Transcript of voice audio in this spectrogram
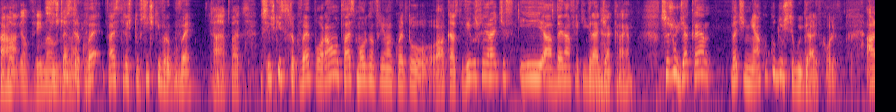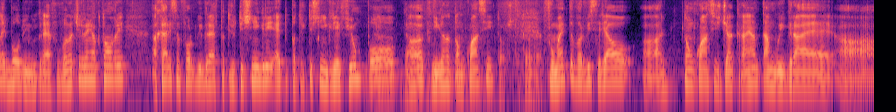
а, Морган Фриман. Всички страхове, това е срещу всички врагове. А, това е... Всички страхове по-рано, това е с Морган Фриман, което а, казвате вие, господин Райчев, и а, Бен Афлик играе да. Джак Райан. Всъщност Джак Райан вече няколко души са го играли в Холивуд. Алек Болдуин го играе в Лъва на червени октомври, А Харисън Форд го играе в патриотични игри. Ето, патриотични игри е филм по Да, да. а, книга на Том Кланси. Точно така, да. В момента върви сериал а, Том Кланси с Джак Райан. Там го играе а,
